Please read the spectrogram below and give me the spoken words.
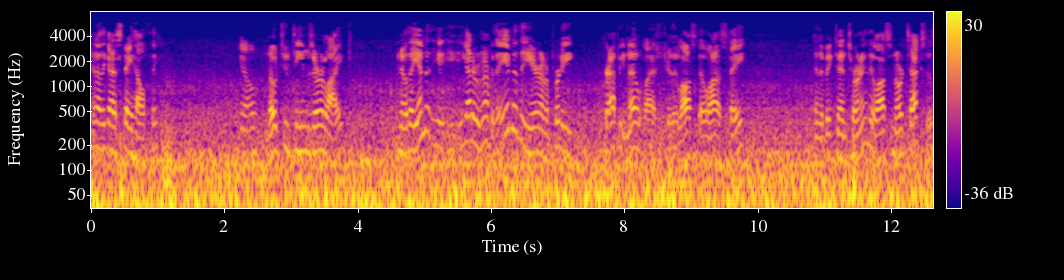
You know, they got to stay healthy. You know, no two teams are alike. You know, they ended. You, you got to remember they ended the year on a pretty crappy note last year. They lost to Ohio State in the Big Ten tournament. They lost to North Texas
